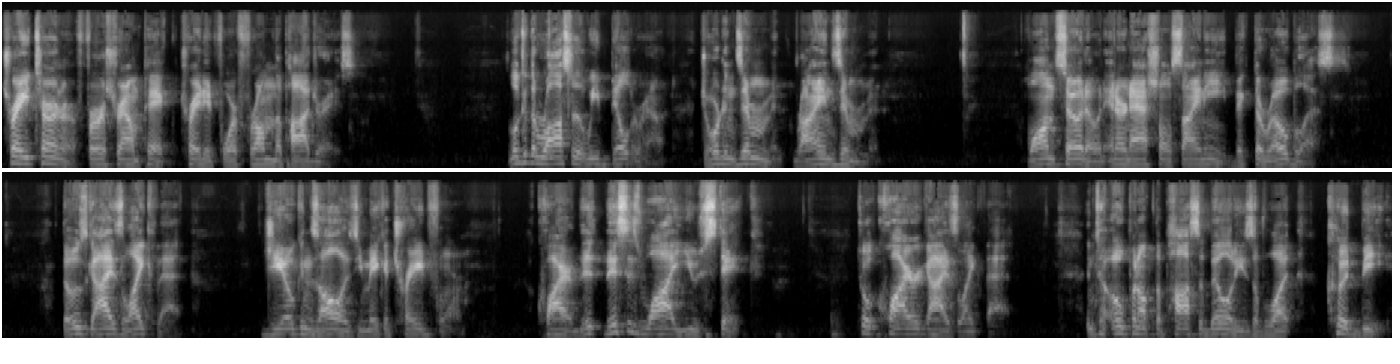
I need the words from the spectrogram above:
Trea Turner, first round pick, traded for from the Padres. Look at the roster that we built around Jordan Zimmermann, Ryan Zimmerman, Juan Soto, an international signee, Victor Robles. Those guys like that. Gio Gonzalez, you make a trade for him. Acquire. This, this is why you stink to acquire guys like that and to open up the possibilities of what could be.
